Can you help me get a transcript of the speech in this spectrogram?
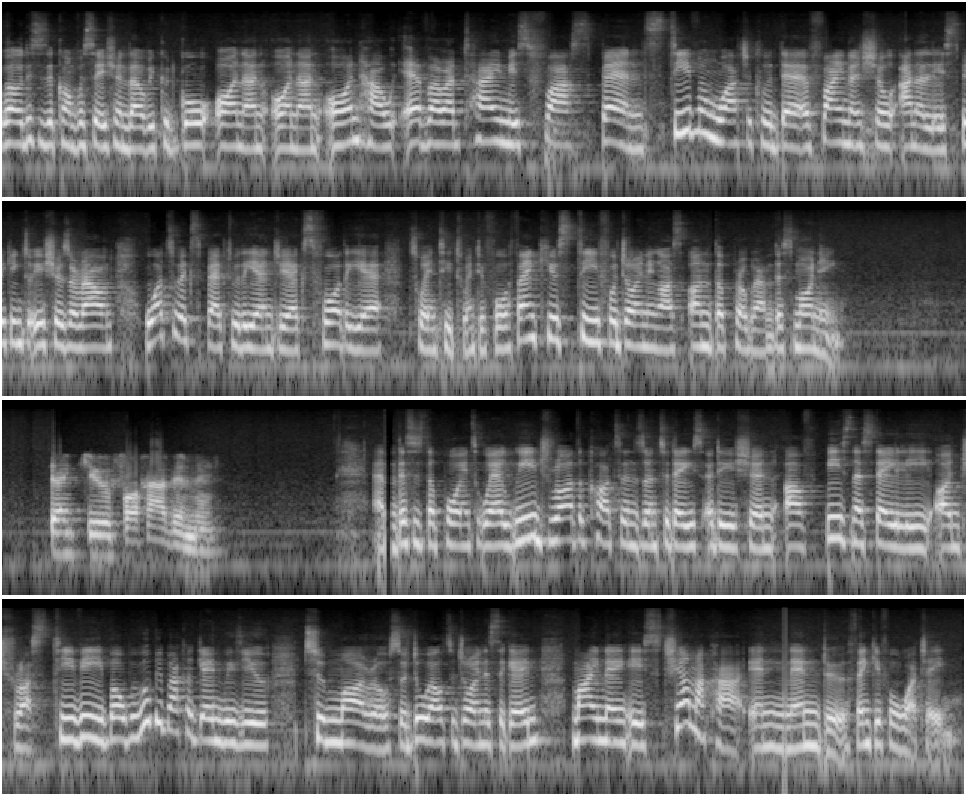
Well, this is a conversation that we could go on and on and on. However, our time is fast spent. Stephen Nwachukwu, the financial analyst, speaking to issues around what to expect with the NGX for the year 2024. Thank you, Steve, for joining us on the program this morning. Thank you for having me. And this is the point where we draw the curtains on today's edition of Business Daily on Trust TV. But we will be back again with you tomorrow. So do well to join us again. My name is Chiamaka Nendu. Thank you for watching.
